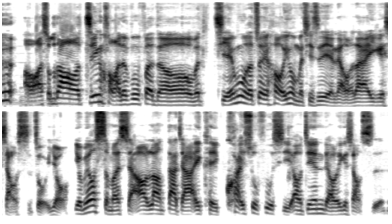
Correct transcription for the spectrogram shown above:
好啊，说到精华的部分呢，我们节目的最后，因为我们其实也聊了大概一个小时左右，有没有什么想要让大家诶可以快速复习？哦，今天聊了一个小时，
